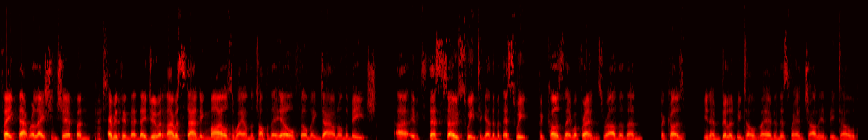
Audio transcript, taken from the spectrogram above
fake that relationship and everything that they do. And I was standing miles away on the top of the hill filming down on the beach. Uh, it's, they're so sweet together, but they're sweet because they were friends rather than because, you know, Bill had been told to behave in this way and Charlie had been told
